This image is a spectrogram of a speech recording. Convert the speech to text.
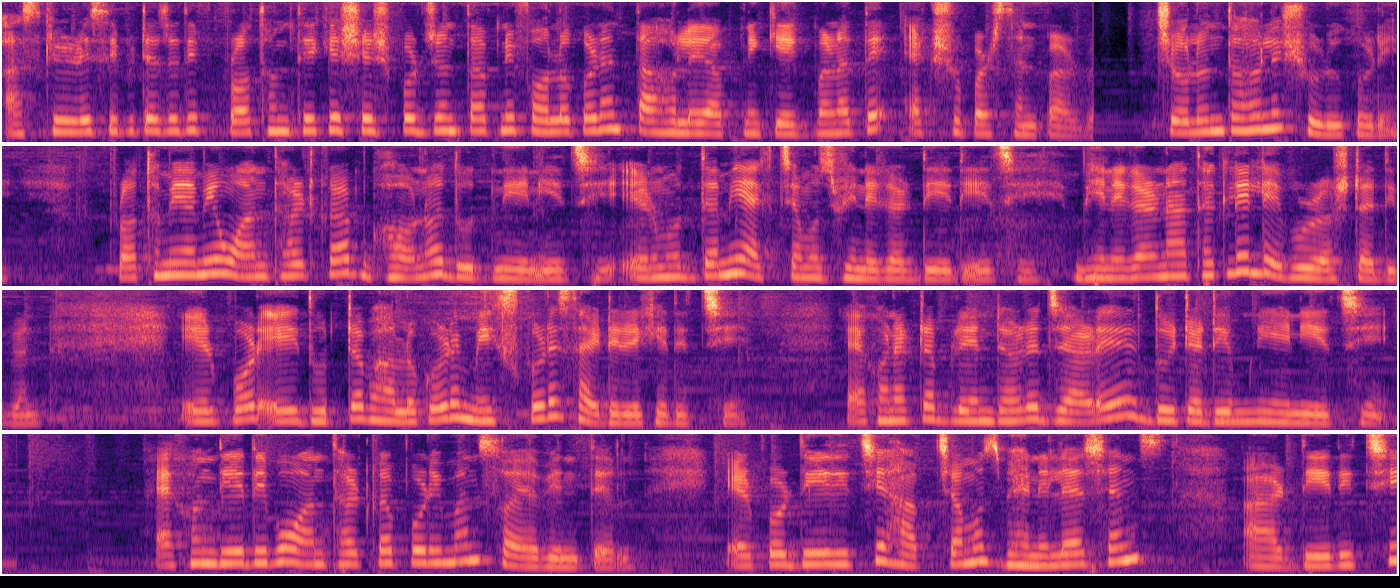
আজকের রেসিপিটা যদি প্রথম থেকে শেষ পর্যন্ত আপনি ফলো করেন, তাহলে আপনি কেক বানাতে একশো পার্সেন্ট পারবেন। চলুন তাহলে শুরু করি। প্রথমে আমি ওয়ান থার্ড কাপ ঘন দুধ নিয়ে নিয়েছি। এর মধ্যে আমি এক চামচ ভিনেগার দিয়ে দিয়েছি। ভিনেগার না থাকলে লেবুর রসটা দিবেন। এরপর এই দুধটা ভালো করে মিক্স করে সাইডে রেখে দিচ্ছি। এখন একটা ব্লেন্ডারে জারে দুইটা ডিম নিয়ে নিয়েছি। এখন দিয়ে দিব ওয়ান থার্ড কাপ পরিমাণ সয়াবিন তেল। এরপর দিয়ে দিচ্ছি হাফ চামচ ভ্যানিলা এসেন্স আর দিয়ে দিচ্ছি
